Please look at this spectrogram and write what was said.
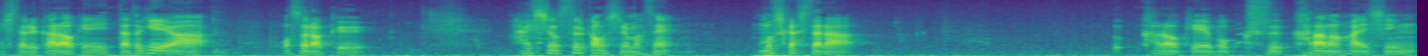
1人カラオケに行った時には、おそらく配信をするかもしれません。もしかしたら、カラオケボックスからの配信、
